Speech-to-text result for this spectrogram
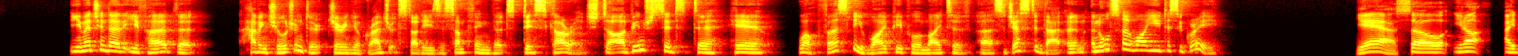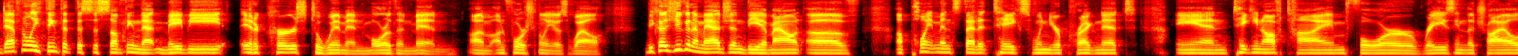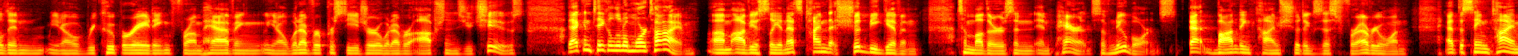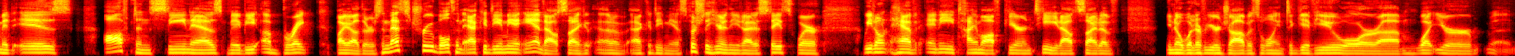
You mentioned there that you've heard that having children d- during your graduate studies is something that's discouraged. I'd be interested to hear, well, firstly, why people might have uh, suggested that and, and also why you disagree. Yeah. So, you know, I definitely think that this is something that maybe it occurs to women more than men, um, unfortunately, as well. Because you can imagine the amount of appointments that it takes when you're pregnant and taking off time for raising the child and you know recuperating from having you know whatever procedure or whatever options you choose that can take a little more time um, obviously and that's time that should be given to mothers and, and parents of newborns that bonding time should exist for everyone at the same time it is often seen as maybe a break by others. And that's true both in academia and outside of academia, especially here in the United States, where we don't have any time off guaranteed outside of, you know, whatever your job is willing to give you or um, what your uh,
